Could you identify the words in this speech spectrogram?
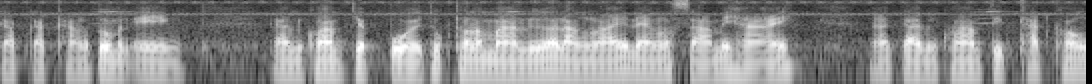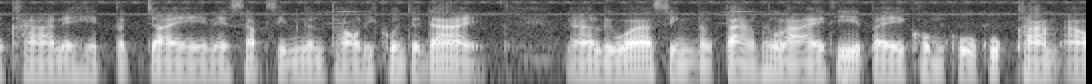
กลับกักขังตัวมันเอง กลายเป็นความเจ็บป่วยทุกทรมานเรื้อรังไร้แรงรักษาไม่หายนะกลายเป็นความติดขัดข้องคาในเหตุปัจจัยในทรัพย์สินเงินทองที่ควรจะได้ นะหรือว่าสิ่งต่างๆ ทั้งหลายที่ไปข่มขู่คุกคามเอา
